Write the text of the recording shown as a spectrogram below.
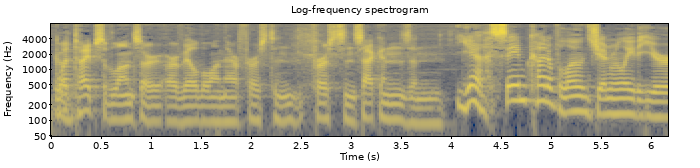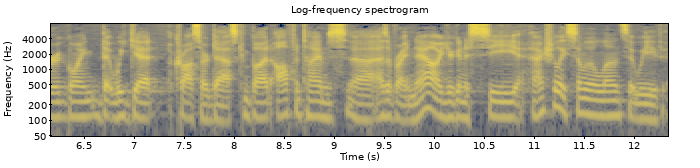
what types of loans are, are available on there? First and firsts and seconds, and Yeah, same kind of loans generally that you're going that we get across our desk, but oftentimes, uh, as of right now, you're going to see actually some of the loans that we've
